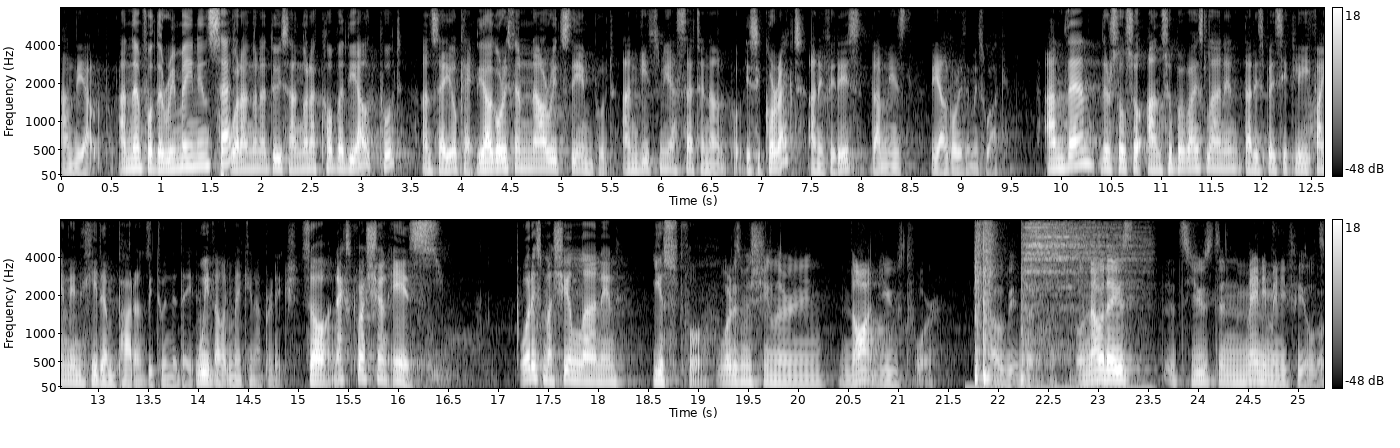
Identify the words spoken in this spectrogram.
and the output. And then for the remaining set, what I'm going to do is I'm going to cover the output and say, okay, the algorithm now reads the input and gives me a certain output. Is it correct? And if it is, that means the algorithm is working. And then there's also unsupervised learning that is basically finding hidden patterns between the data without making a prediction. So next question is, what is machine learning used for? What is machine learning not used for? That would be a better question. Well, nowadays, it's used in many, many fields.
